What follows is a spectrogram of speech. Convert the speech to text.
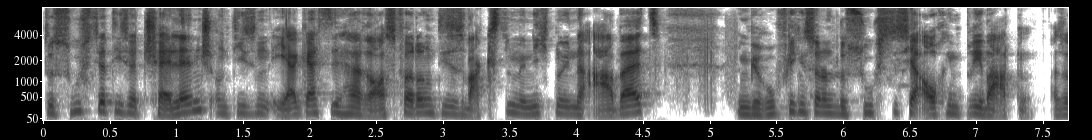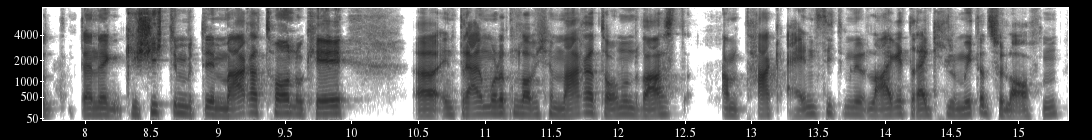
du suchst ja diese Challenge und diesen Ehrgeiz, diese Herausforderung, dieses Wachstum ja nicht nur in der Arbeit, im Beruflichen, sondern du suchst es ja auch im Privaten. Also deine Geschichte mit dem Marathon, okay, äh, in drei Monaten laufe ich einen Marathon und warst am Tag eins nicht in der Lage, drei Kilometer zu laufen.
